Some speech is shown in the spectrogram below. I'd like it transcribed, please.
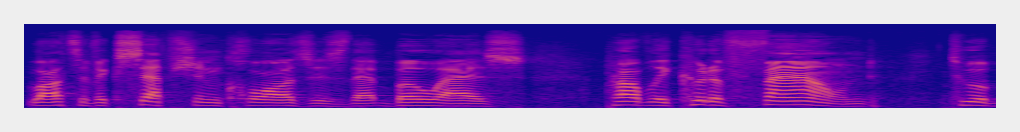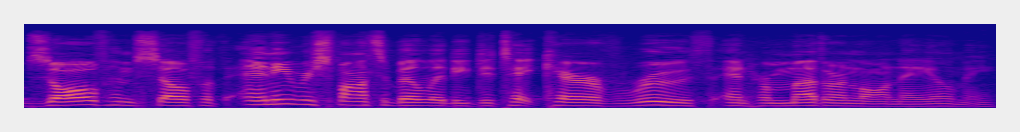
lots of exception clauses that Boaz probably could have found to absolve himself of any responsibility to take care of Ruth and her mother in law, Naomi.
